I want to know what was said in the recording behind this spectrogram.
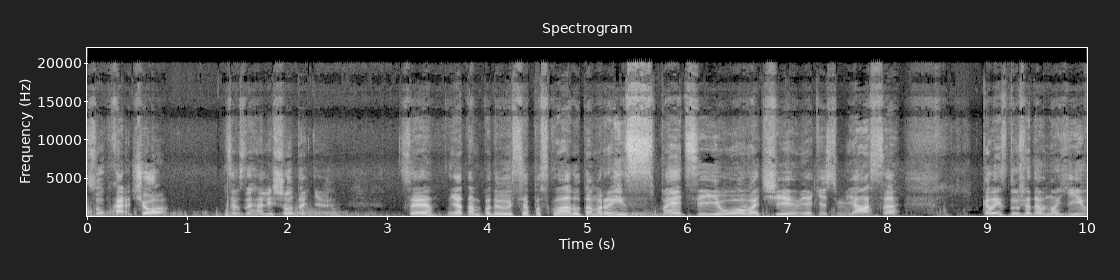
Суп харчо. Це взагалі що таке? Це я там подивився по складу, там рис, спеції, овочі, якесь м'ясо. Колись дуже давно їв.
